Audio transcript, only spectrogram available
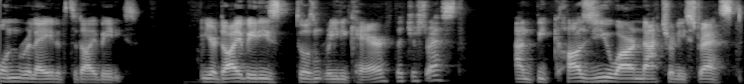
unrelated to diabetes, your diabetes doesn't really care that you're stressed. And because you are naturally stressed,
